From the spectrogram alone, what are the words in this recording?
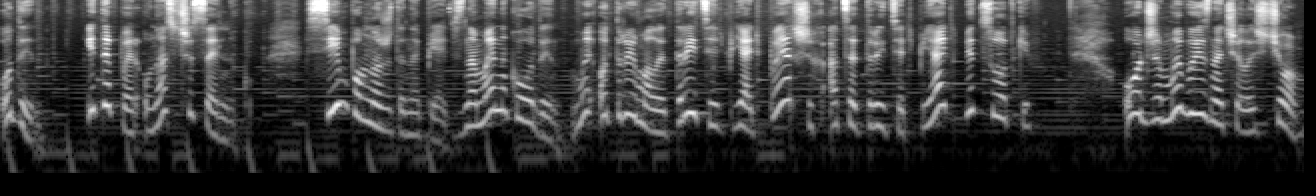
1. І тепер у нас в чисельнику 7 помножити на 5, в знаменнику 1. Ми отримали 35 перших, а це 35 відсотків. Отже, ми визначили, що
